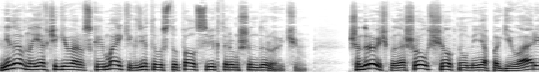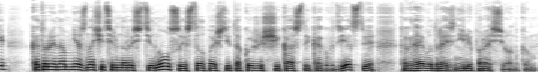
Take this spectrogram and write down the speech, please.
Недавно я в Чегеваровской майке где-то выступал с Виктором Шендеровичем. Шендерович подошел, щелкнул меня по Геваре, который на мне значительно растянулся и стал почти такой же щекастый, как в детстве, когда его дразнили поросенком.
